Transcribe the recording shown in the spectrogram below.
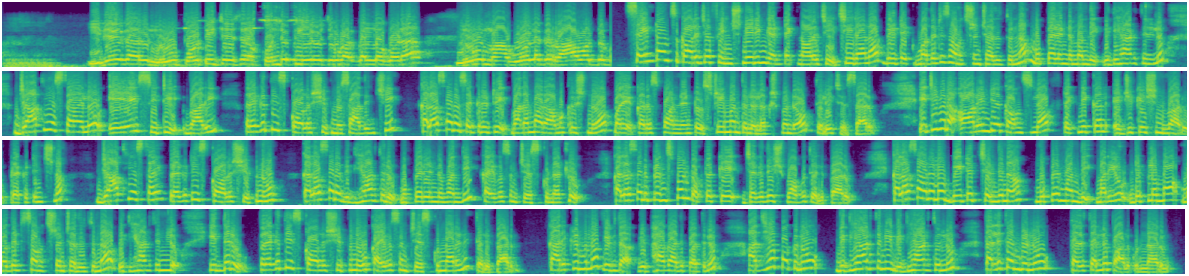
ఇదే కాదు నువ్వు పోటీ చేసిన కొండపు నియోజకవర్గంలో కూడా నువ్వు మా ఊళ్ళకి రావద్దు saint Thomas college of engineering and technology Chirala BTech మొదటి సంవత్సరం చదువుతున్న ముప్పై రెండు మంది విద్యార్థినులు జాతీయ స్థాయిలో ఏఐసిటి వారి ప్రగతి స్కాలర్షిప్ను సాధించి కళాశాల సెక్రటరీ వనమ రామకృష్ణ మరియు కరెస్పాండెంట్ శ్రీమంతుల లక్ష్మణరావు తెలియజేశారు. ఇటీవల all India council of technical education వారు ప్రకటించిన జాతీయ స్థాయి ప్రగతి స్కాలర్షిప్ను కళాశాల విద్యార్థులు ముప్పై రెండు మంది కైవసం చేసుకున్నట్లు కళాశాల principal doctor K. Jagadish Babu తెలిపారు. కళాశాలలో బీటెక్ చెందిన ముప్పై మంది మరియు డిప్లొమా మొదటి సంవత్సరం చదువుతున్న విద్యార్థినులు ఇద్దరు ప్రగతి స్కాలర్షిప్ను కైవసం చేసుకున్నారని తెలిపారు. కార్యక్రమంలో వివిధ విభాగాధిపతులు అధ్యాపకులు విద్యార్థిని విద్యార్థులు తల్లిదండ్రులు తదితరులు పాల్గొన్నారు.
